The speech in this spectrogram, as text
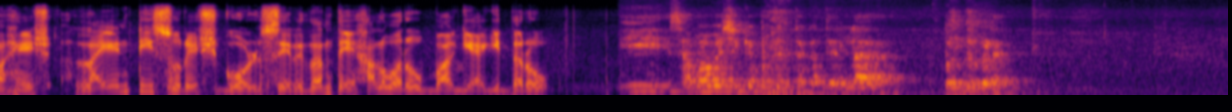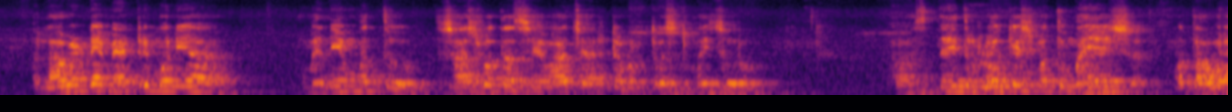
Mahesh, lion T Suresh gold ಸೇರಿದಂತೆ ಹಲವರು ಭಾಗಿಯಾಗಿದ್ದರು. ಈ ಸಮಾವೇಶಕ್ಕೆ ಬಂದಿರತಕ್ಕಂಥ ಎಲ್ಲ ಬಂಧುಗಳೇ, ಲಾವಣ್ಯ ಮ್ಯಾಟ್ರಿಮೋನಿಯ ಮೆನಿಯಂ ಮತ್ತು ಶಾಶ್ವತ ಸೇವಾ ಚಾರಿಟಬಲ್ ಟ್ರಸ್ಟ್ ಮೈಸೂರು ಸ್ನೇಹಿತರು ಲೋಕೇಶ್ ಮತ್ತು ಮಹೇಶ್ ಮತ್ತು ಅವರ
